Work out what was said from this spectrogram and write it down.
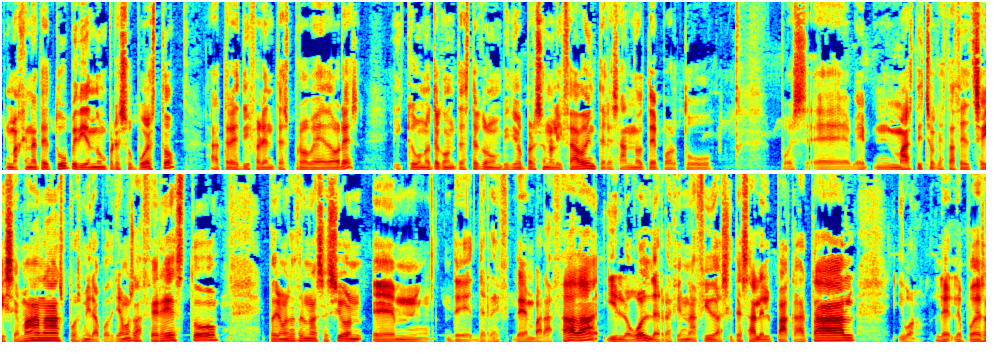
imagínate tú pidiendo un presupuesto a tres diferentes proveedores y que uno te conteste con un vídeo personalizado interesándote por tu, pues eh, me has dicho que está hace seis semanas, pues mira, podríamos hacer esto, podríamos hacer una sesión em, de, embarazada y luego el de recién nacido, así te sale el pack tal, y bueno, le, puedes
